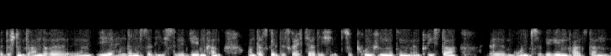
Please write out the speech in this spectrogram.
äh, bestimmte andere ähm, Ehehindernisse, die es geben kann. Und das gilt es rechtzeitig zu prüfen mit dem Priester ähm, und gegebenenfalls dann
